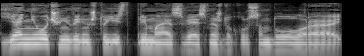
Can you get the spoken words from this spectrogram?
Я не очень уверен, что есть прямая связь между курсом доллара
